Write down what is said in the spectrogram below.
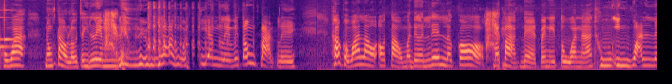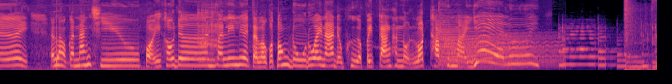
เพราะว่าน้องเต่าเราจะเล็มเล็มเล็มหญ้าหมดเกลี้ยงเลยไม่ต้องตัดเลยเท่ากับว่าเราเอาเต่ามาเดินเล่นแล้วก็มาตากแดดไปในตัวนะ two in one เลย แล้วเราก็นั่งชิลปล่อยให้เขาเดินไปเรื่อยๆ แต่เราก็ต้องดูด้วยนะ เดี๋ยวเผื่อไปกลางถนนรถทับขึ้นมาแย่ ระ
